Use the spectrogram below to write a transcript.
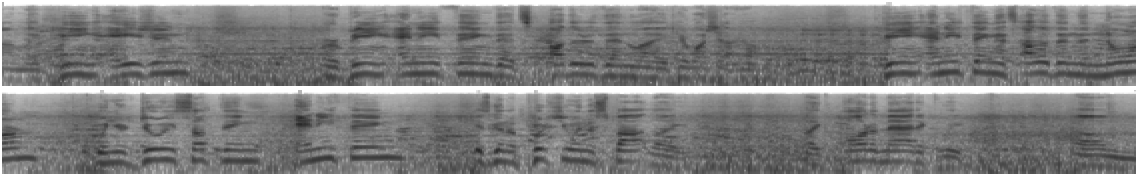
time. Like being Asian or being anything that's other than like here watch out being anything that's other than the norm when you're doing something anything is gonna put you in the spotlight like automatically um,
